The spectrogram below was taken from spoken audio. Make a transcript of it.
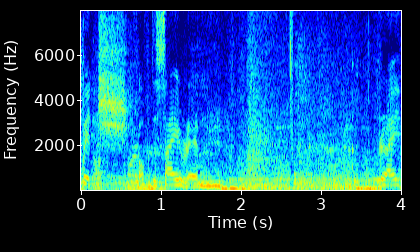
pitch of the siren right?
